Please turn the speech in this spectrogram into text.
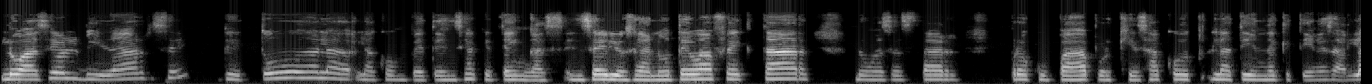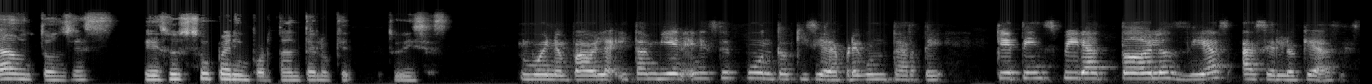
lo hace olvidarse de toda la, competencia que tengas, en serio, o sea, no te va a afectar, no vas a estar preocupada porque sacó la tienda que tienes al lado, entonces eso es súper importante lo que tú dices. Bueno, Paula, y también en este punto quisiera preguntarte, ¿qué te inspira todos los días a hacer lo que haces?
